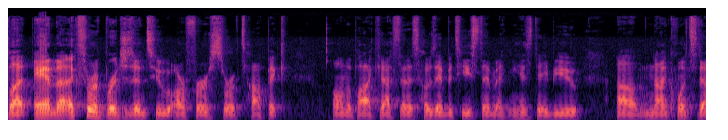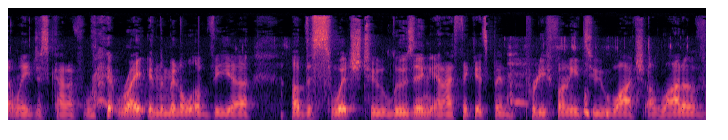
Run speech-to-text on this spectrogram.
but and uh, it sort of bridges into our first sort of topic on the podcast, and it's Jose Bautista making his debut. Um, non coincidentally, just kind of right, right, in the middle of the uh, of the switch to losing, and I think it's been pretty funny to watch a lot of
